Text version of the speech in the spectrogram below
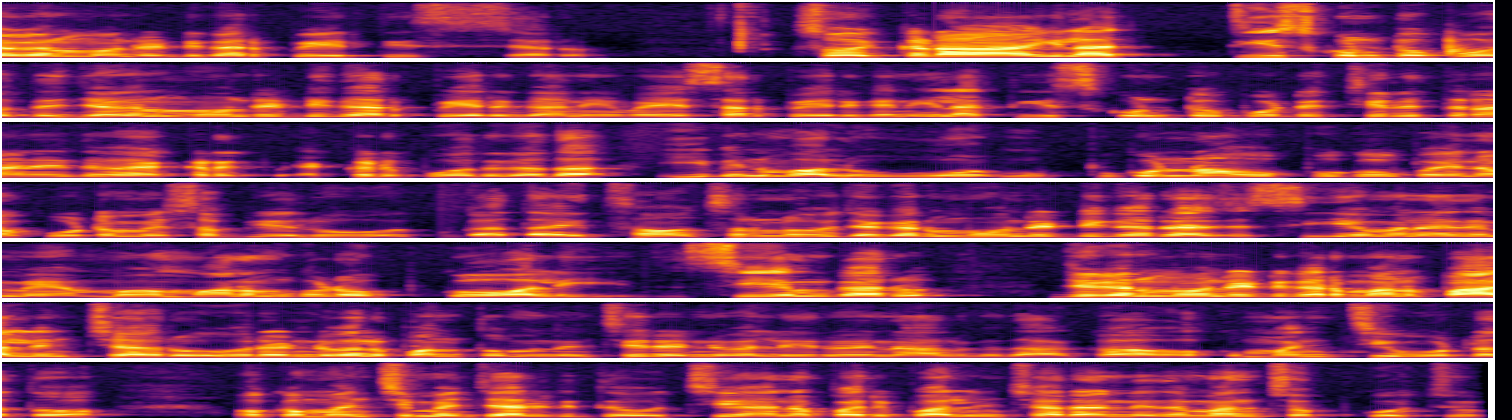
జగన్మోహన్ రెడ్డి గారు పేరు తీసేశారు. సో ఇక్కడ ఇలా తీసుకుంటూ పోతే జగన్మోహన్ రెడ్డి గారి పేరు కానీ వైఎస్ఆర్ పేరు కానీ ఇలా తీసుకుంటూ పోతే చరిత్ర అనేది ఎక్కడ ఎక్కడికి పోదు కదా. ఈవెన్ వాళ్ళు ఒప్పుకున్నా ఒప్పుకోకపోయినా కూటమి సభ్యులు గత ఐదు సంవత్సరాలు జగన్మోహన్ రెడ్డి గారు యాజ్ సీఎం అనేది మనం కూడా ఒప్పుకోవాలి. సీఎం గారు జగన్మోహన్ రెడ్డి గారు మనం పాలించారు రెండు వేల పంతొమ్మిది నుంచి రెండు వేల ఇరవై నాలుగు దాకా. ఒక మంచి ఓట్లతో ఒక మంచి మెజారిటీతో వచ్చి ఆయన పరిపాలించారు అనేది మనం చెప్పుకోవచ్చు.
